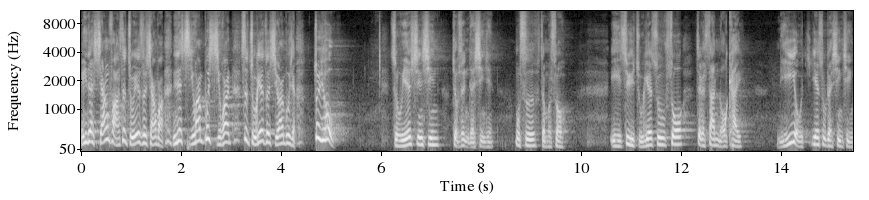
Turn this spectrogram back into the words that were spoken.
你的想法是主耶稣想法，你的喜欢不喜欢是主耶稣喜欢不喜欢。最后，主耶稣信心就是你的信心。牧师怎么说？以至于主耶稣说：“这个山挪开。”你有耶稣的信心，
